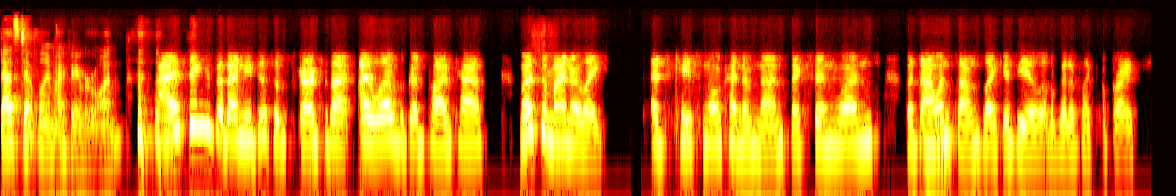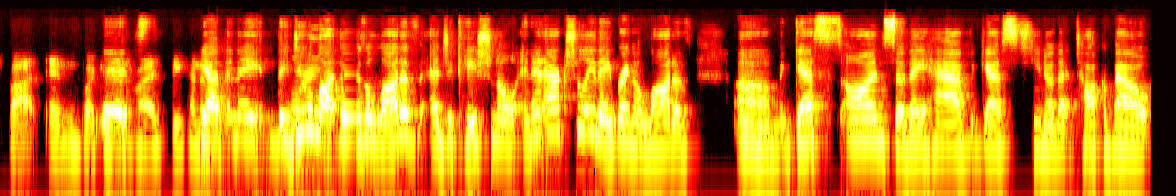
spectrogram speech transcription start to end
that's definitely my favorite one. I think that I need to subscribe to that. I love a good podcast. Most of mine are like educational kind of nonfiction ones, but that mm-hmm. one sounds like it'd be a little bit of like a bright spot in what can otherwise be kind of yeah. And they they boring. do a lot. There's a lot of educational in it. Actually, they bring a lot of um, guests on, so they have guests, you know, that talk about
